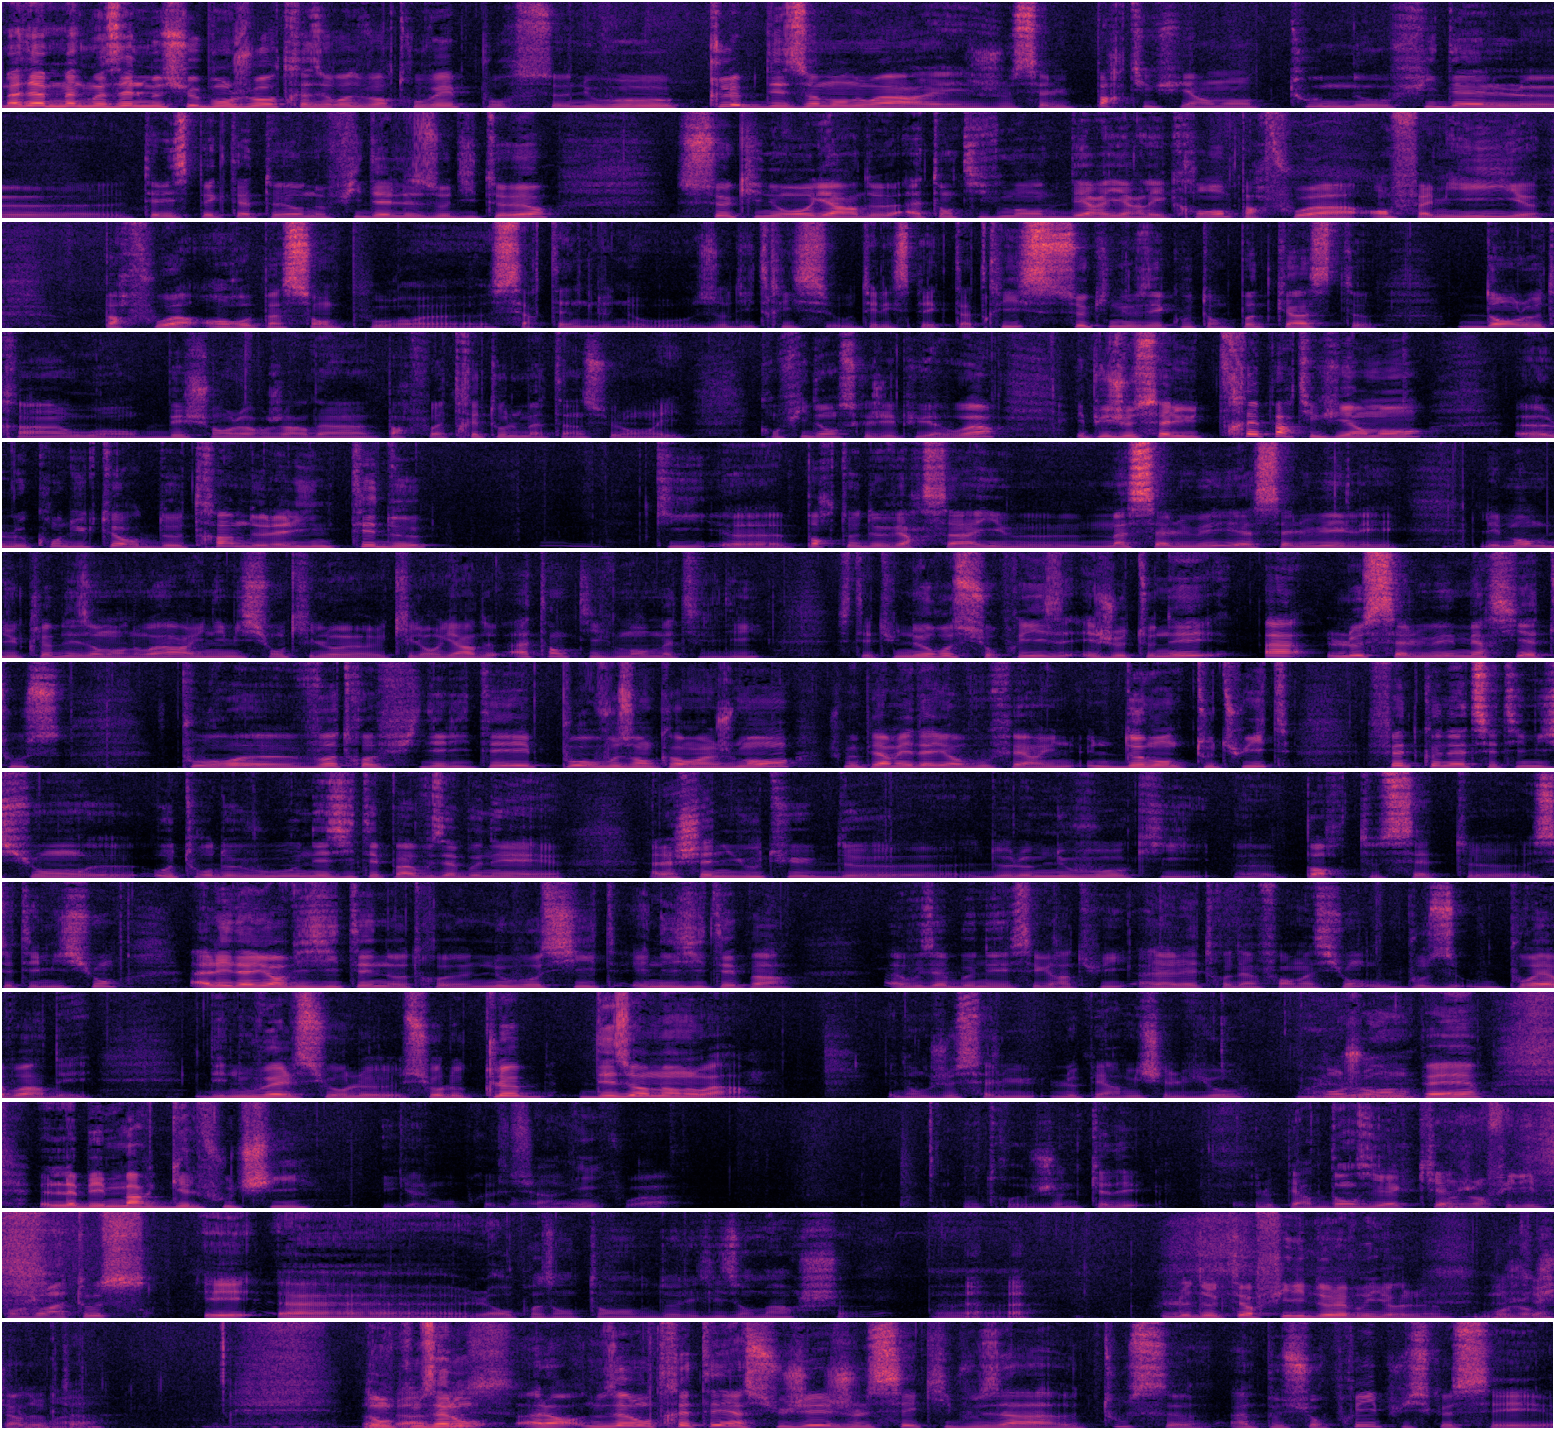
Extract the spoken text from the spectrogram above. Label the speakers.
Speaker 1: Madame, mademoiselle, monsieur, bonjour, très heureux de vous retrouver pour ce nouveau Club des Hommes en Noir. Et je salue particulièrement tous nos fidèles euh, téléspectateurs, nos fidèles auditeurs, ceux qui nous regardent attentivement derrière l'écran, parfois en famille, parfois en repassant pour euh, certaines de nos auditrices ou téléspectatrices, ceux qui nous écoutent en podcast dans le train ou en bêchant leur jardin, parfois très tôt le matin selon les confidences que j'ai pu avoir. Et puis je salue très particulièrement euh, le conducteur de tram de la ligne T2 qui, euh, porte de Versailles, euh, m'a salué et a salué les, les, membres du Club des Hommes en Noir, une émission qu'il qu regarde attentivement, m'a-t-il dit. C'était une heureuse surprise et je tenais à le saluer. Merci à tous pour votre fidélité, pour vos encouragements. Je me permets d'ailleurs de vous faire une, demande tout de suite. Faites connaître cette émission euh, autour de vous. N'hésitez pas à vous abonner à la chaîne YouTube de, de l'Homme Nouveau qui euh, porte cette, cette émission. Allez d'ailleurs visiter notre nouveau site et n'hésitez pas à vous abonner, c'est gratuit, à la lettre d'information. Vous, vous, pourrez avoir des, des nouvelles sur le, sur le club des hommes en noir. Et donc je salue le père Michel Viau, Bonjour, mon père. L'abbé Marc Gelfucci, également présent la fois. Notre jeune cadet, le père Danziec.
Speaker 2: Bonjour Philippe, bonjour à tous.
Speaker 1: Et euh, le représentant de l'Église En Marche, euh, le docteur Philippe de la Briole. Bonjour cher docteur. Donc nous allons, alors, nous allons traiter un sujet, je le sais, qui vous a euh, tous un peu surpris, puisque c'est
